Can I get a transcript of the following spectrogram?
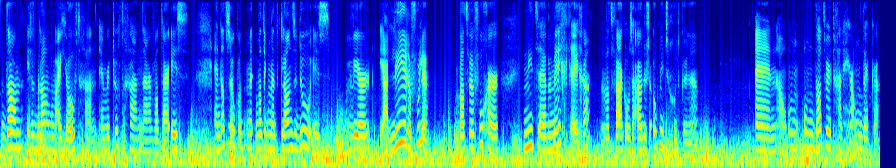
dan is het belangrijk om uit je hoofd te gaan en weer terug te gaan naar wat daar is. En dat is ook wat, wat ik met klanten doe, is weer ja, leren voelen. Wat we vroeger niet hebben meegekregen, wat vaak onze ouders ook niet zo goed kunnen. En eh, om, dat weer te gaan herontdekken.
